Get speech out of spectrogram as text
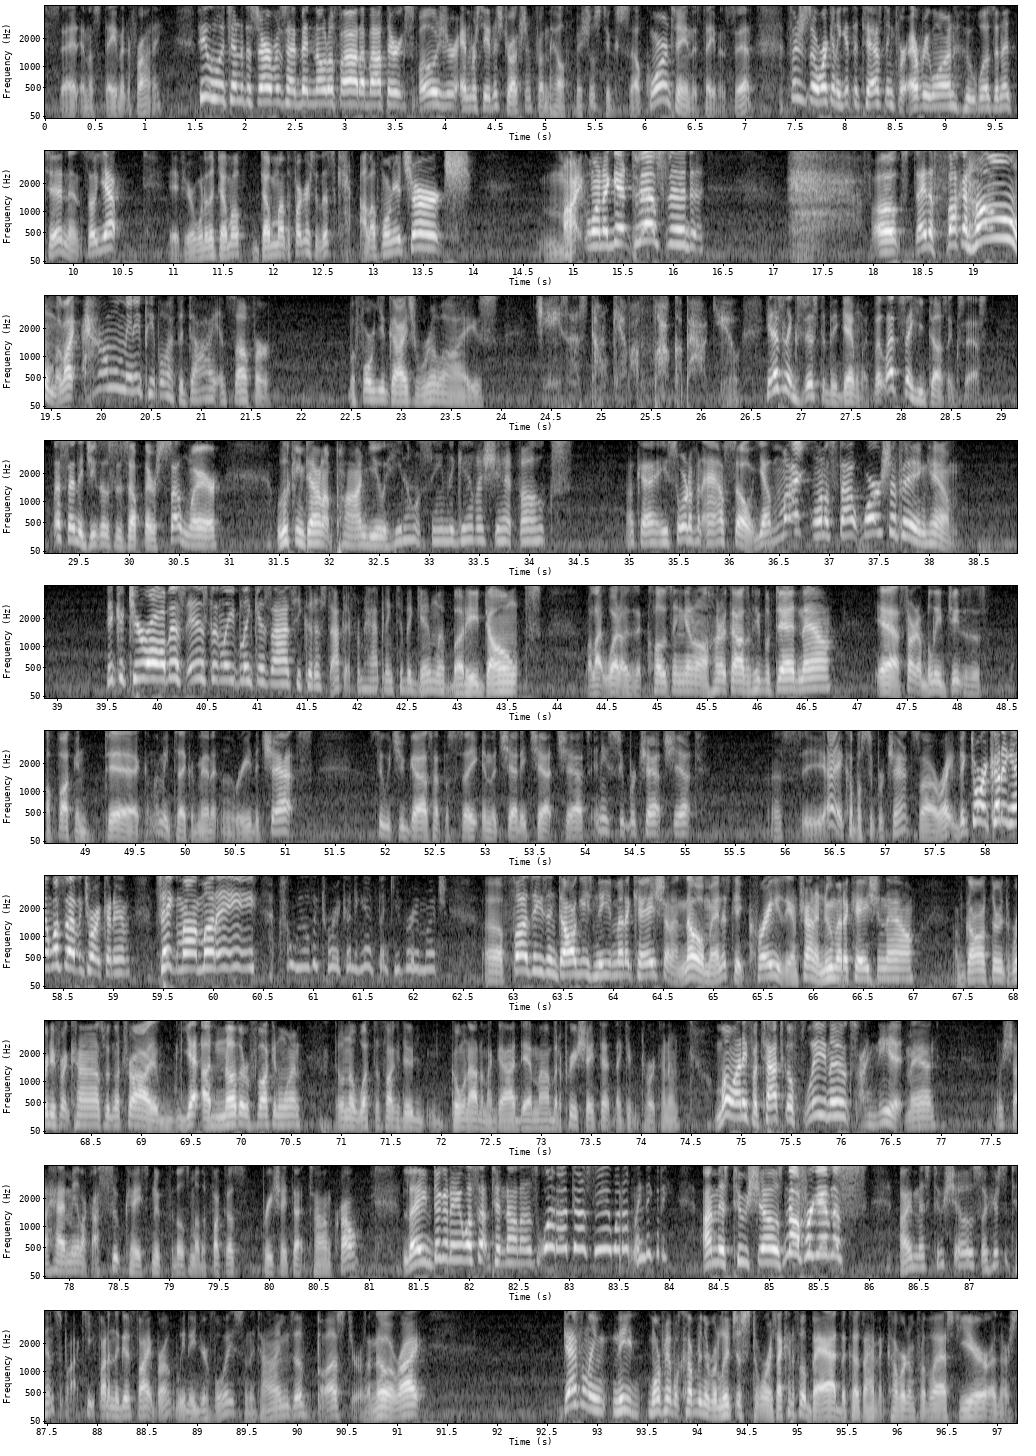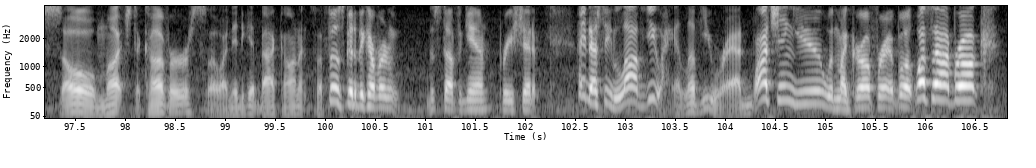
said in a statement Friday. People who attended the service had been notified about their exposure and received instruction from the health officials to self quarantine, the statement said. Officials are working to get the testing for everyone who was in attendance. So, yep, if you're one of the dumb, dumb motherfuckers at this California church, might want to get tested. Folks, stay the fuck at home. Like, how many people have to die and suffer before you guys realize Jesus don't give a fuck about you? He doesn't exist to begin with, but let's say he does exist. Let's say that Jesus is up there somewhere looking down upon you. He don't seem to give a shit, folks. Okay, he's sort of an asshole. You might want to stop worshiping him. He could cure all this instantly, blink his eyes. He could have stopped it from happening to begin with, but he don't. But like, what is it? Closing in on 100,000 people dead now? Yeah, starting to believe Jesus is a fucking dick. Let me take a minute and read the chats. See what you guys have to say in the chatty chat chats. Any super chats yet? Let's see. Hey, a couple super chats. All right. Victoria Cunningham. What's up, Victoria Cunningham? Take my money. I will, Victoria Cunningham. Thank you very much. Uh, fuzzies and doggies need medication. I know, man. This get crazy. I'm trying a new medication now. I've gone through three different kinds. We're going to try yet another fucking one. Don't know what the fuck I do going out of my goddamn mind, but appreciate that. Thank you, Victoria Cunningham. More money for tactical flea nukes. I need it, man. Wish I had me like a suitcase nuke for those motherfuckers. Appreciate that, Tom Crow. Lane Diggity, what's up? $10. What up, Dusty? What up, Lane Diggity? I missed two shows. No forgiveness! I missed two shows, so here's a 10 spot. Keep fighting the good fight, bro. We need your voice in the times of busters. I know, right? Definitely need more people covering the religious stories. I kind of feel bad because I haven't covered them for the last year, and there's so much to cover, so I need to get back on it. So it feels good to be covering this stuff again. Appreciate it. Hey, Dusty, love you. Hey, I love you, Rad. Watching you with my girlfriend, but what's up, Brooke?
